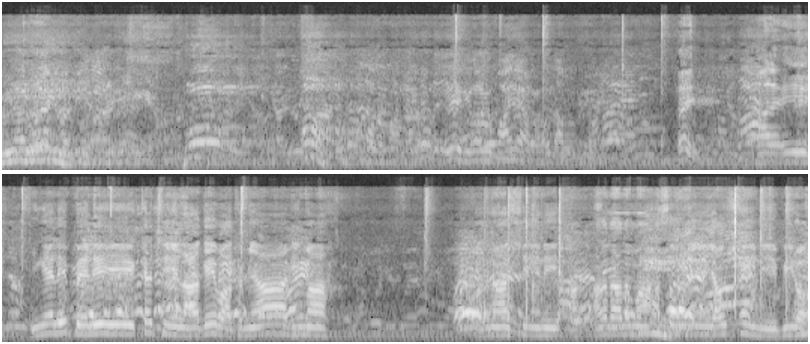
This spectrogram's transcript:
We are ready. Four, on. ဟေးဟာလေအေးဒီငယ်လေးပယ်လေးခက်ချင်လာခဲ့ပါခင်ဗျာဒီမှာဝဒနာရှင်တွေအာကစားသမားအစုံတွေရောက်ရှိနေပြီးတော့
